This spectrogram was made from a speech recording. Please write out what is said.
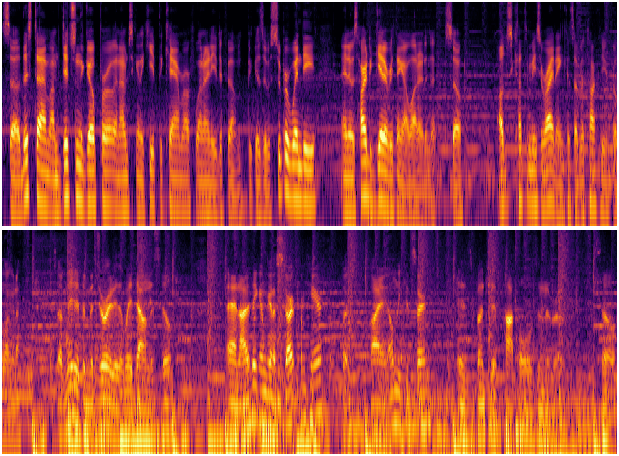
So this time I'm ditching the GoPro and I'm just gonna keep the camera for when I need to film because it was super windy and it was hard to get everything I wanted in it. So I'll just cut to me riding because I've been talking to you for long enough. So I've made it the majority of the way down this hill. And I think I'm gonna start from here, but my only concern is a bunch of potholes in the road. So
